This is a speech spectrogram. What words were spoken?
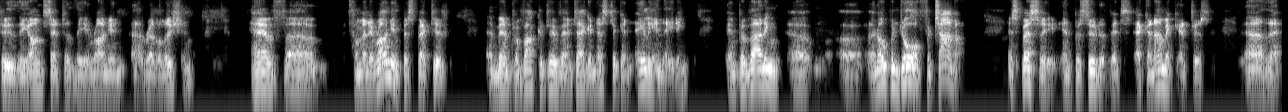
to the onset of the Iranian uh, revolution, have, uh, from an Iranian perspective, have been provocative, antagonistic, and alienating, and providing uh, uh an open door for China, especially in pursuit of its economic interests uh, that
